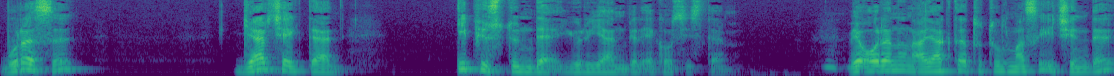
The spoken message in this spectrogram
Burası gerçekten ip üstünde yürüyen bir ekosistem. Ve oranın ayakta tutulması için de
